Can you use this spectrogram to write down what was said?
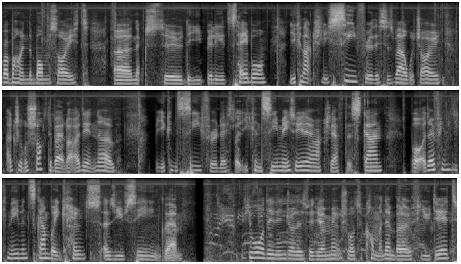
right behind the bomb site uh, next to the billiards table you can actually see through this as well which I actually was shocked about like I didn't know. But you can see through this like you can see me so you don't actually have to scan. But I don't think you can even scan but it counts as you seeing them. If you all did enjoy this video make sure to comment down below if you did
